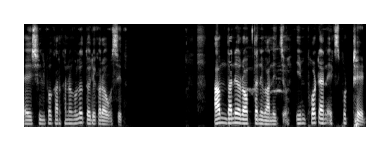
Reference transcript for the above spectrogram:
এই শিল্প কারখানাগুলো তৈরি করা উচিত। আমদানি ও রপ্তানি বাণিজ্য ইম্পোর্ট অ্যান্ড এক্সপোর্ট ট্রেড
